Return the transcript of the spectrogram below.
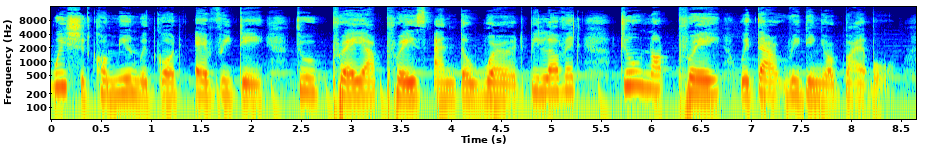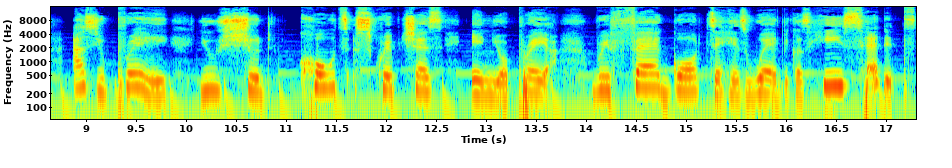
we should commune with God every day through prayer, praise, and the word. Beloved, do not pray without reading your Bible. As you pray, you should quote scriptures in your prayer. Refer God to His word because He said it.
